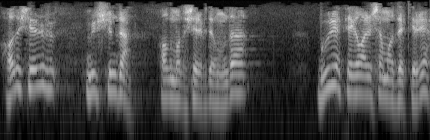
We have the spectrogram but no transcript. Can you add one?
Hadis-i Şerif Müslüm'den aldım hadis-i şerifte. Buyuruyor Peygamber Aleyhisselam Hazretleri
